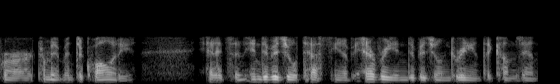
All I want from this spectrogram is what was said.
for our commitment to quality and it's an individual testing of every individual ingredient that comes in.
